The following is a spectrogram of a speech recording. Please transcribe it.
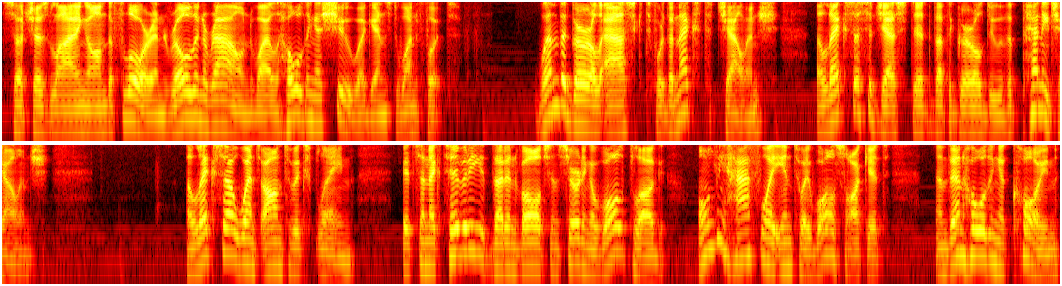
such as lying on the floor and rolling around while holding a shoe against one foot. When the girl asked for the next challenge, Alexa suggested that the girl do the penny challenge. Alexa went on to explain it's an activity that involves inserting a wall plug only halfway into a wall socket and then holding a coin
